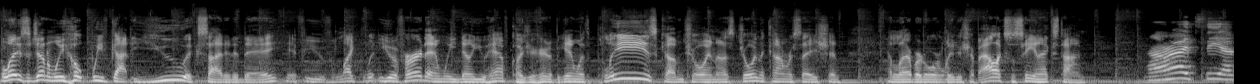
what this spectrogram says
Well, ladies and gentlemen, we hope we've got you excited today. If you've liked what you have heard, and we know you have because you're here to begin with, please come join us, join the conversation at Labrador Leadership. Alex, we'll see you next time. All right, see ya.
